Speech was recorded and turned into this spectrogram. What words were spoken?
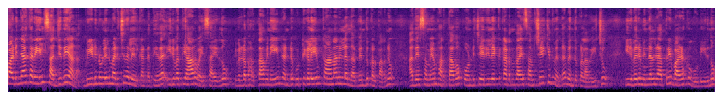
പടിഞ്ഞാക്കരയിൽ സജിതയാണ് വീടിനുള്ളിൽ മരിച്ച നിലയിൽ കണ്ടെത്തിയത്. ഇരുപത്തിയാറ് വയസ്സായിരുന്നു. ഇവരുടെ ഭർത്താവിനെയും രണ്ട് കുട്ടികളെയും കാണാനില്ലെന്ന് ബന്ധുക്കൾ പറഞ്ഞു. അതേസമയം ഭർത്താവ് പോണ്ടിച്ചേരിയിലേക്ക് കടന്നതായി സംശയിക്കുന്നുവെന്ന് ബന്ധുക്കൾ അറിയിച്ചു. ഇരുവരും ഇന്നലെ രാത്രി വഴക്കുകൂടിയിരുന്നു.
